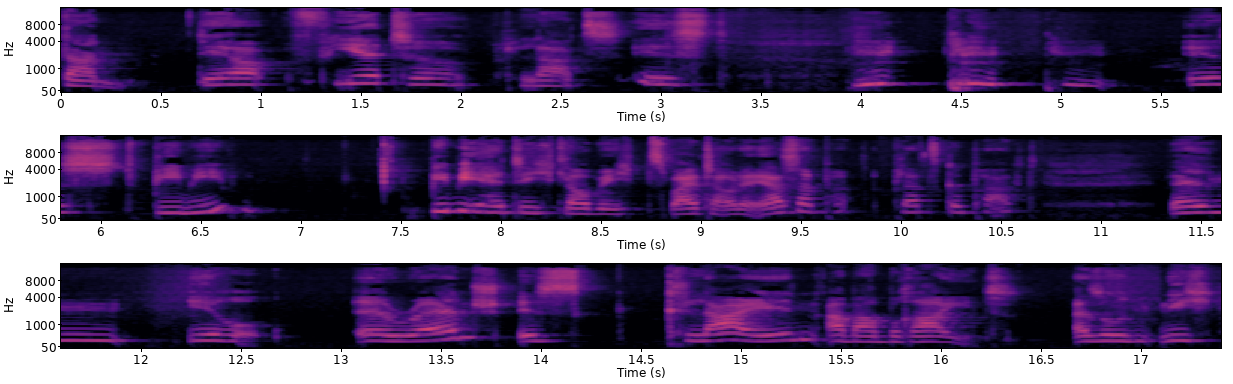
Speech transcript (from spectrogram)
Dann, der vierte Platz ist, ist Bibi. Bibi hätte ich, glaube ich, zweiter oder erster Platz gepackt. Wenn ihre äh, Ranch ist klein, aber breit. Also nicht,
